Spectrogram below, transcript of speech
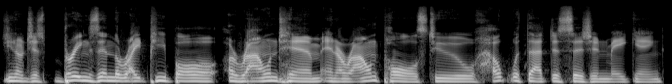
you know, just brings in the right people around him and around Poles to help with that decision making.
